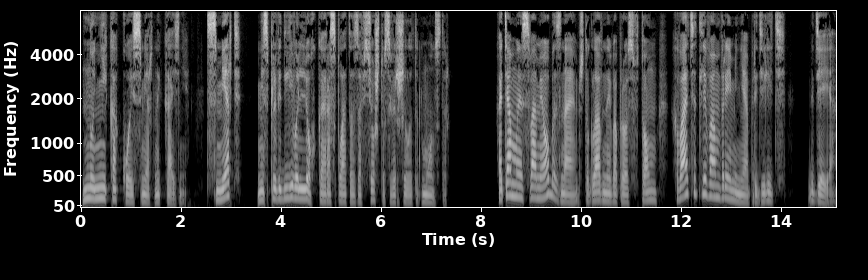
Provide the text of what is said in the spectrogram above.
но никакой смертной казни. Смерть — несправедливо легкая расплата за все, что совершил этот монстр. Хотя мы с вами оба знаем, что главный вопрос в том, хватит ли вам времени определить, где я.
